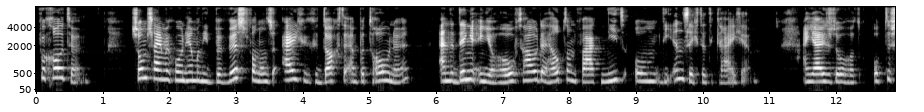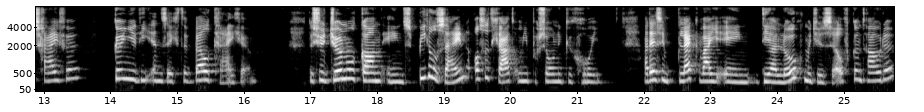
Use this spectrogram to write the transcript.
vergroten. Soms zijn we gewoon helemaal niet bewust van onze eigen gedachten en patronen. En de dingen in je hoofd houden helpt dan vaak niet om die inzichten te krijgen. En juist door het op te schrijven kun je die inzichten wel krijgen. Dus je journal kan een spiegel zijn als het gaat om je persoonlijke groei. Het is een plek waar je een dialoog met jezelf kunt houden,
